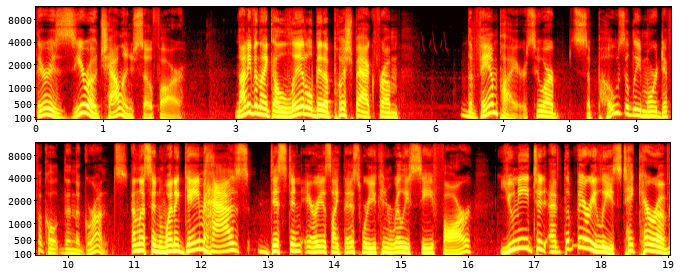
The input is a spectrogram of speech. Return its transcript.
there is zero challenge so far. Not even like a little bit of pushback from the vampires who are supposedly more difficult than the grunts. And listen, when a game has distant areas like this where you can really see far, you need to, at the very least, take care of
